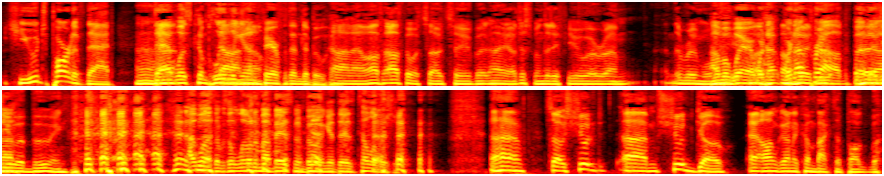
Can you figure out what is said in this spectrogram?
huge part of that. That was completely I know. unfair for them to boo him. I know. I, I thought so too. But hey, I just wondered if you were um, the room. I'm aware. We're not- we're not proud, You, but, heard uh, you were booing. I was. I was alone in my basement booing at the television. Um, so should um, should go. Uh, I'm going to come back to Pogba.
